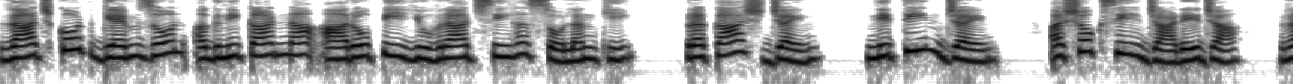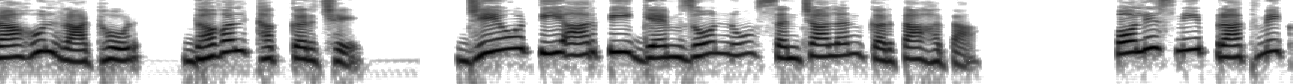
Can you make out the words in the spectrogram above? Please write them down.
રાજકોટ ગેમઝોન અગ્નિકાંડના આરોપી યુવરાજસિંહ સોલંકી, પ્રકાશ જૈન, નીતિન જૈન, અશોકસિંહ જાડેજા, રાહુલ રાઠોડ, ધવલ ઠક્કર છે. જેઓ ટીઆરપી ગેમઝોનનું સંચાલન કરતા હતા. પોલીસની પ્રાથમિક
